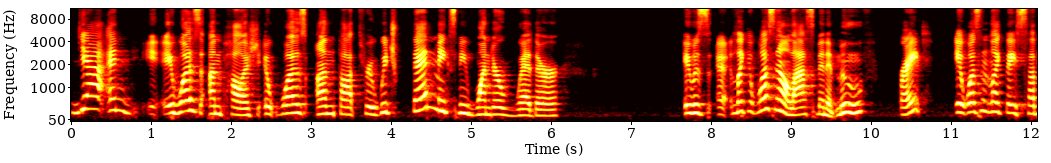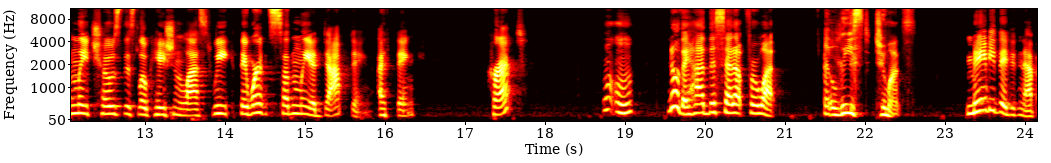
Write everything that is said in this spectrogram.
Yeah, and it, was unpolished. It was unthought through, which then makes me wonder whether it was uh, like it wasn't a last minute move, right? It wasn't like they suddenly chose this location last week. They weren't suddenly adapting, I think. Correct? Mm-mm. No, they had this set up for what? At least two months. maybe they didn't have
